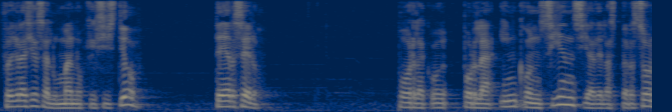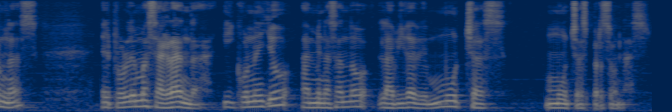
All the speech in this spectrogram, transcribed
fue gracias al humano que existió, Tercero, por la, por la inconsciencia de las personas, el problema se agranda y con ello amenazando la vida de muchas, muchas personas.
